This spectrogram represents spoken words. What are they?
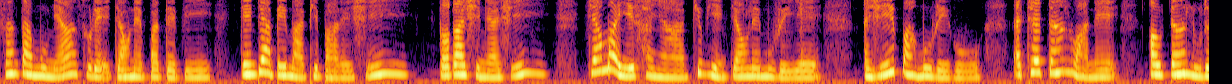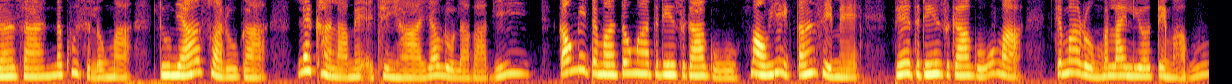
စမ်းသပ်မှုများဆိုတဲ့အကြောင်းနဲ့ပတ်သက်ပြီးတင်ပြပေးမှာဖြစ်ပါတယ်ရှင်။သောတာရှင်များရှင်ကျမ်းမာရေးဆိုင်ရာပြုပြင်ပြောင်းလဲမှုတွေရဲ့အရေးပါမှုတွေကို အထက်တန်းလွှာနဲ့အောက်တန်းလူဒန်းစားနှစ်ခုစလုံးမှလူများစွာတို့ကလက်ခံလာမဲ့အချိန်ဟာရောက်လို့လာပါပြီ။ကောင်းကင်တမန်သုံးပါးသတင်းစကားကိုမှောင်ရိပ်တန်းစေမဲ့ဘယ်သတင်းစကားကိုမှကျမတို့မလိုက်လျောသင့်ပါဘူး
